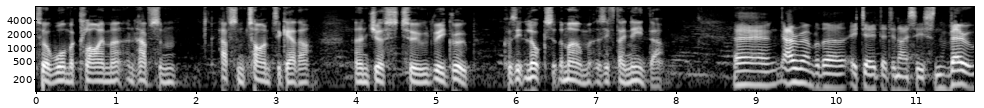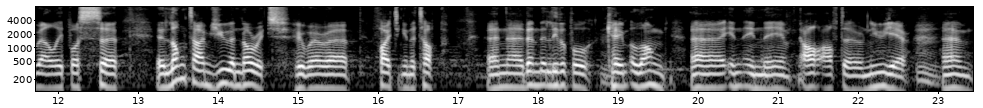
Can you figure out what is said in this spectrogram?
to a warmer climate and have some have some time together and just to regroup because it looks at the moment as if they need that. Uh, I remember the 88-89 season very well. It was uh, a long time you and Norwich who were uh, fighting in the top. And uh, then the Liverpool mm. came along uh, in in the after New Year. Mm. Um,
